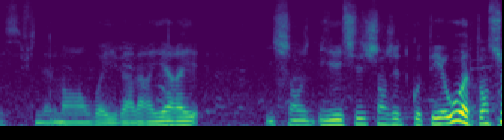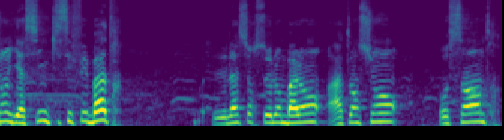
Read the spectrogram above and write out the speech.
Et c'est finalement envoyé vers l'arrière et il, change, il essaie de changer de côté. Oh, attention, Yacine qui s'est fait battre. Là sur ce long ballon, attention au centre.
